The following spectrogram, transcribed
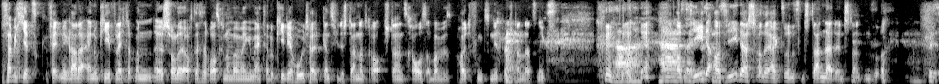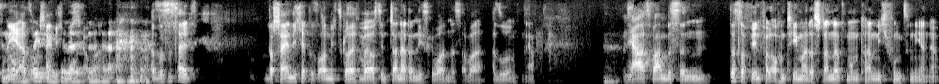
das habe ich jetzt, fällt mir gerade ein, okay, vielleicht hat man äh, Scholler auch deshalb rausgenommen, weil man gemerkt hat, okay, der holt halt ganz viele Standard, Standards raus, aber heute funktioniert bei Standards nichts. Ja, ja, aus, jeder, aus jeder Scholler-Aktion ist ein Standard entstanden. So. Nee, also wahrscheinlich nicht, aber. Ja. Also es ist halt, wahrscheinlich hätte es auch nichts geholfen, weil aus dem Standard dann nichts geworden ist, aber also, ja. Ja, es war ein bisschen, das ist auf jeden Fall auch ein Thema, dass Standards momentan nicht funktionieren, ja.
